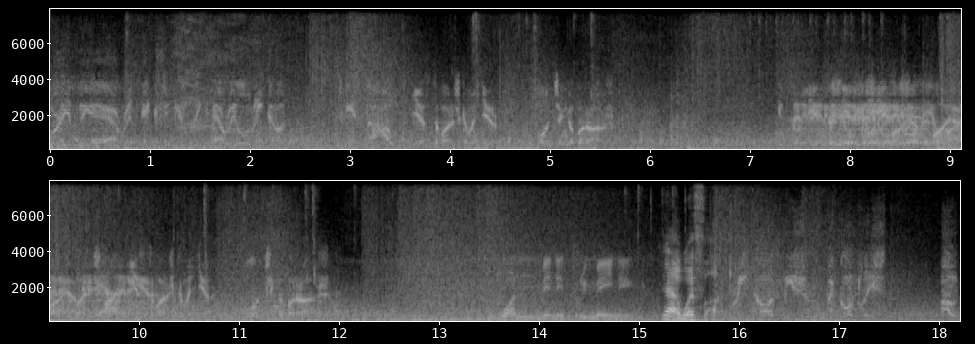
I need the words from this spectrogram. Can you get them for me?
We're in the air and executing aerial recon. It's out. Yes, товарищ командир. Launching a barrage. Yes, товарищ командир. Launching a barrage. One minute remaining. Yeah, we're fucked. Recon mission accomplished. Out.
